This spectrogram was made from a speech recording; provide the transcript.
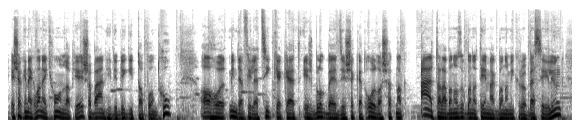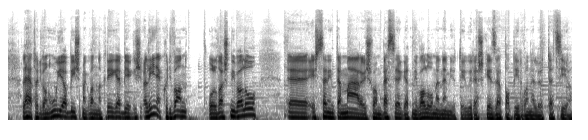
és akinek van egy honlapja is, a bánhidibrigitta.hu, ahol mindenféle cikkeket és blogbejegyzéseket olvashatnak, általában azokban a témákban, amikről beszélünk. Lehet, hogy van újabb is, meg vannak régebbiek is. A lényeg, hogy van olvasni való, és szerintem már is van beszélgetni való, mert nem jöttél üres kézzel, papír van előtte. Szia!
